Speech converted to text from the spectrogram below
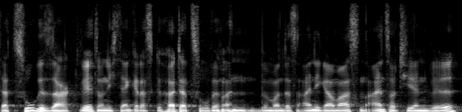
dazu gesagt wird, und ich denke, das gehört dazu, wenn man, wenn man das einigermaßen einsortieren will,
